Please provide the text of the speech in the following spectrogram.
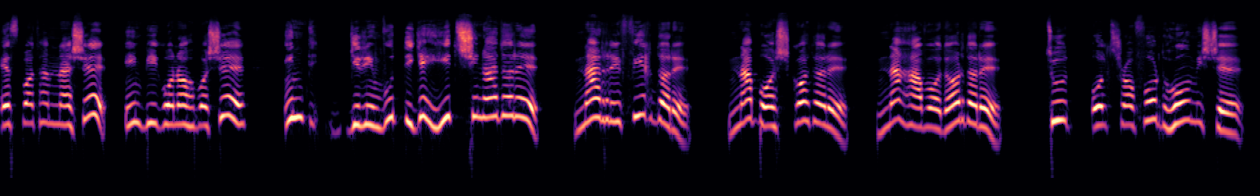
اثبات هم نشه. این بیگناه باشه. این گرینوود دیگه هیچی نداره. نه رفیق داره. نه باشگاه داره. نه هوادار داره. تو اولترافورد هوم میشه.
